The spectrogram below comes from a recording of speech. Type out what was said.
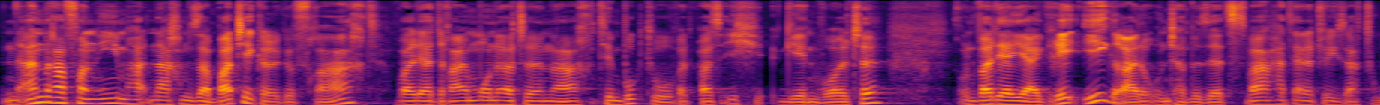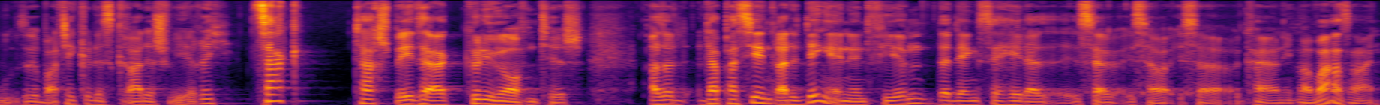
Ein anderer von ihm hat nach dem Sabbatical gefragt, weil der drei Monate nach Timbuktu, was weiß ich, gehen wollte. Und weil der ja eh gerade unterbesetzt war, hat er natürlich gesagt, du, Sabbatical ist gerade schwierig. Zack, Tag später, Kündigung auf dem Tisch. Also da passieren gerade Dinge in den Firmen, da denkst du, hey, das ist ja, ist ja, ist ja, kann ja nicht mal wahr sein.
